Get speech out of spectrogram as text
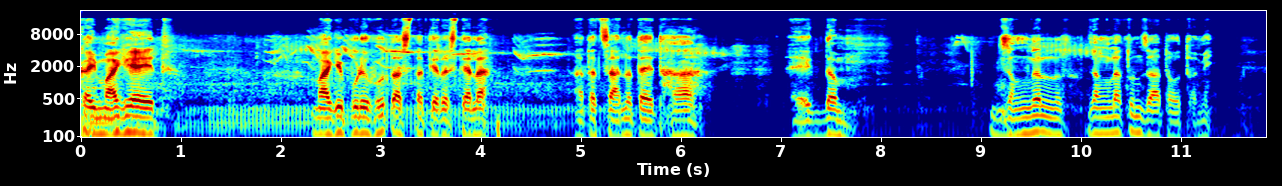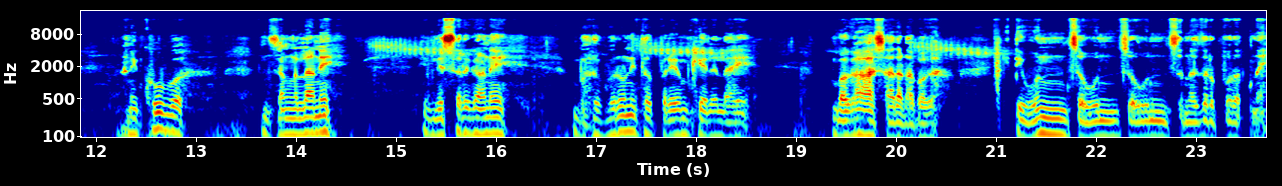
काही मागे आहेत. मागे पुढे होत असतात ते रस्त्याला. आता चालत आहेत हा एकदम जंगल जंगलातून जात आहोत आम्ही. आणि खूप जंगलाने निसर्गाने भरभरून इथं प्रेम केलेलं आहे. बघा हा सादडा बघा. किती उंच उंच उंच नजर पुरत नाही.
